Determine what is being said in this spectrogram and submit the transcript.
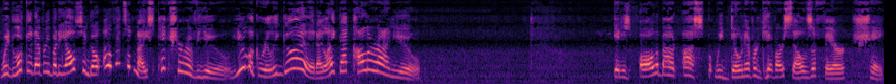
we'd look at everybody else and go, oh, that's a nice picture of you. You look really good. I like that color on you. It is all about us, but we don't ever give ourselves a fair shake.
